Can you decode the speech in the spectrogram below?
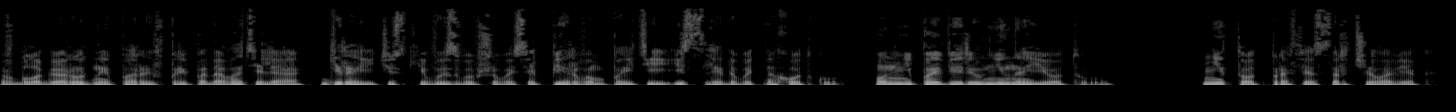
В благородный порыв преподавателя, героически вызвавшегося первым пойти исследовать находку, он не поверил ни на йоту. Не тот профессор-человек.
